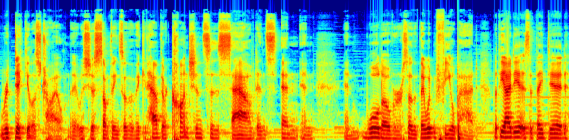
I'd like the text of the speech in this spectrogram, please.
ridiculous trial. It was just something so that they could have their consciences salved and and and and wooled over so that they wouldn't feel bad. But the idea is that they did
